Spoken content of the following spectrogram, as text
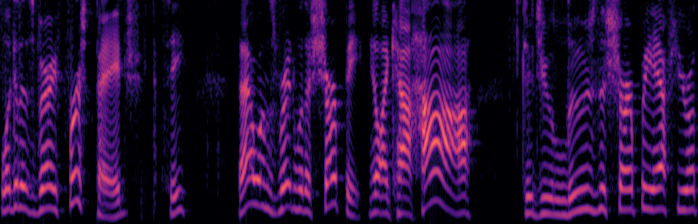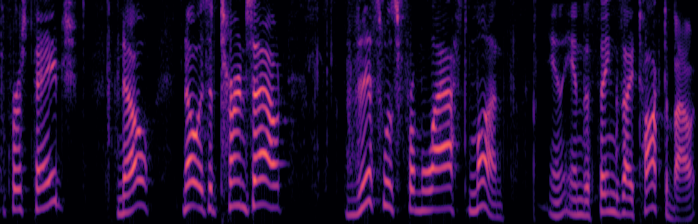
look at this very first page. See, that one's written with a Sharpie. You're like, ha ha, did you lose the Sharpie after you wrote the first page? No, no, as it turns out, this was from last month in, in the things I talked about.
